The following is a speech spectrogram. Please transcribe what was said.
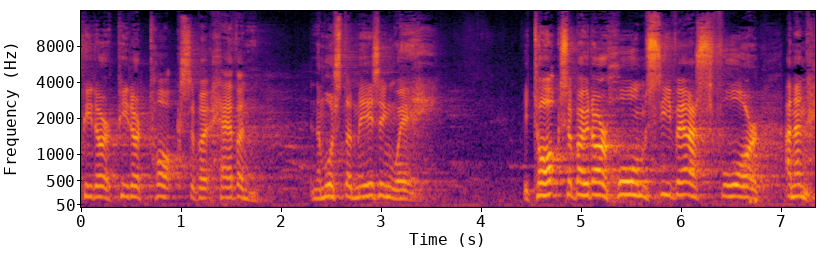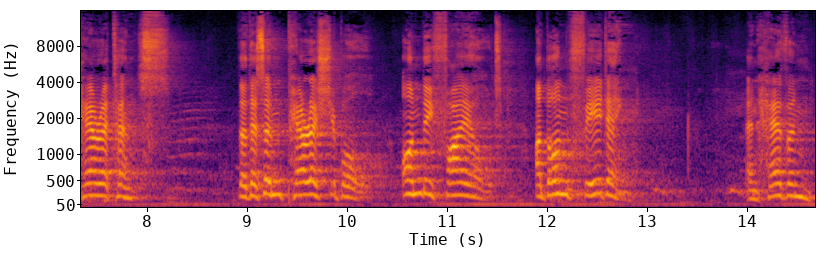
Peter, Peter talks about heaven in the most amazing way. He talks about our home, see verse 4, an inheritance that is imperishable, undefiled, and unfading in heaven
